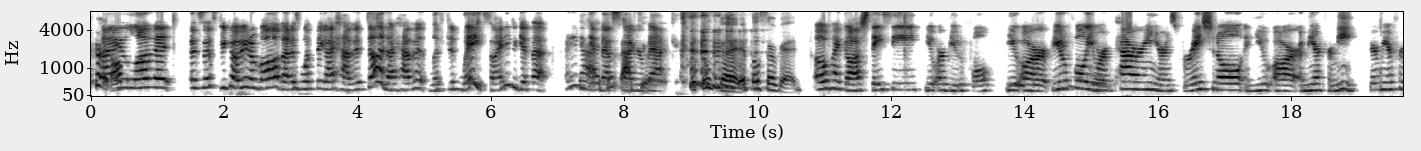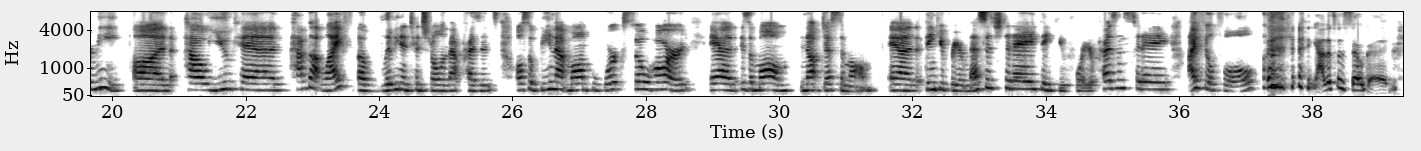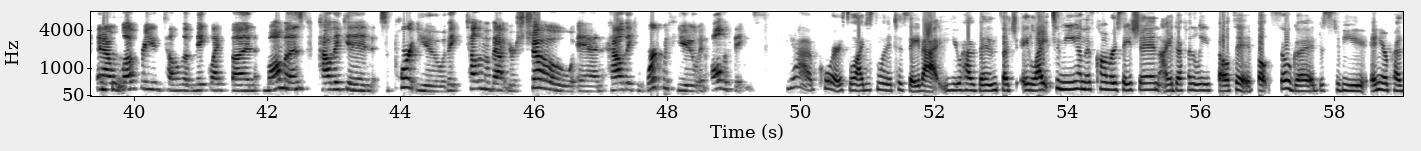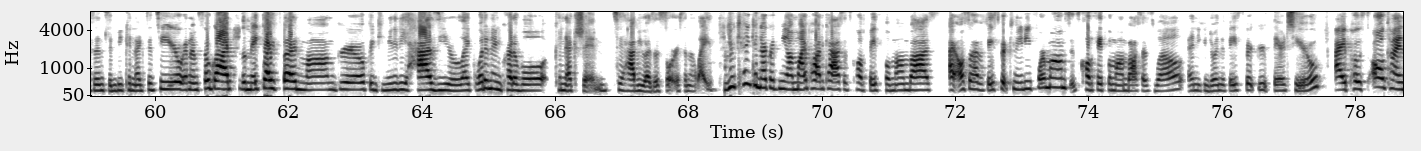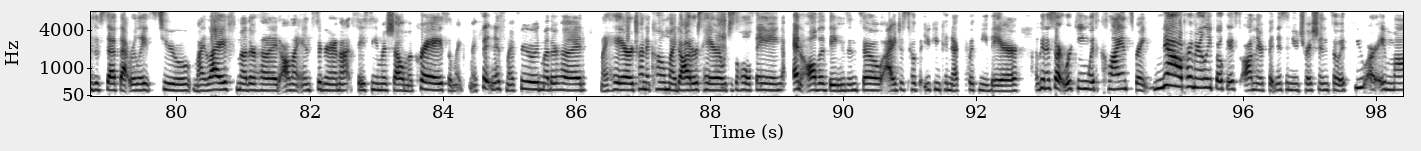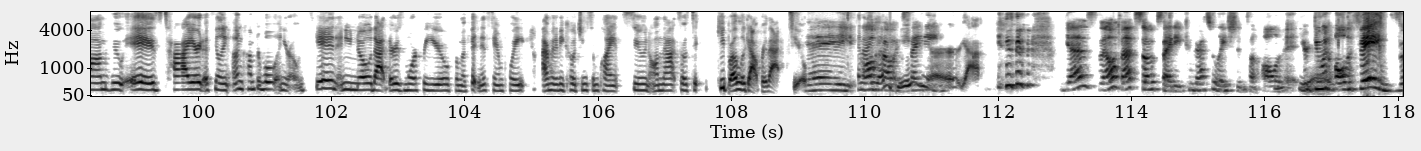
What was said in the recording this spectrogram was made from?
I, love it. And since becoming a mom, that is one thing I haven't done. I haven't lifted weights. So I need to get that I need yeah, to get that swagger back. back. it feels good. It feels so good. Oh my gosh, Stacy, you are beautiful. You are beautiful. You are empowering. You're inspirational, and you are a mirror for me you're a mirror for me on how you can have that life of living intentional in that presence. Also, being that mom who works so hard and is a mom, not just a mom. And thank you for your message today. Thank you for your presence today. I feel full. yeah, this was so good. And I would love for you to tell the Make Life Fun mamas how they can support you. They tell them about your show and how they can work with you and all the things. Yeah, of course. Well, I just wanted to say that you have been such a light to me on this conversation. I definitely felt it. It felt so good just to be in your presence and be connected to you. And I'm so glad the Make Life Fun mom group and community has you. Like, what an incredible connection to have you as a source and a light. You can connect with me on my podcast. It's called Faithful Mom Boss. I also have a Facebook community for moms. It's called Faithful Mom Boss as well. And you can join the Facebook group there too. I post all kinds of stuff that relates to my life, motherhood on my Instagram at Stacy Michelle McCray. So like my fitness, my food, motherhood, my hair, trying to comb my daughter's hair, which is a whole thing, and all the things. And so I just hope that you can connect with me there. I'm going to start working with clients right now, primarily focused on their fitness and nutrition. So if you are a mom who is tired of feeling uncomfortable in your own skin and you know that there's more for you from a fitness standpoint, I'm going to be coaching some clients soon on that. So to keep a lookout for that too. Yay. And oh, I love how exciting. Here. Yeah. yes. Oh, that's so exciting. Congratulations on all of it. You're doing all the things.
